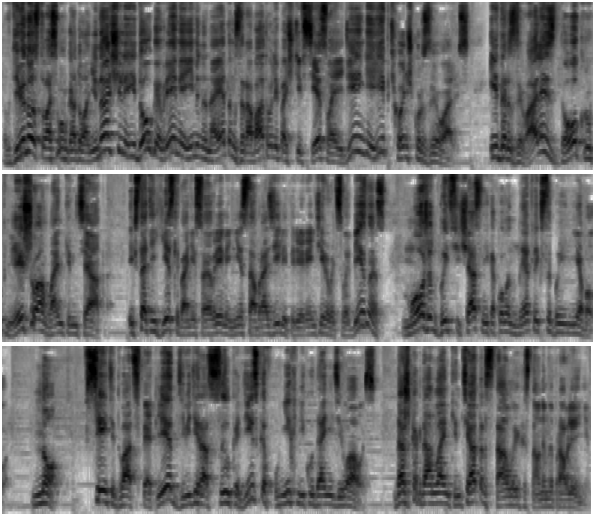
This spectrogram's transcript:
В 98 году они начали и долгое время именно на этом зарабатывали почти все свои деньги и потихонечку развивались. И доразвивались до крупнейшего онлайн-кинотеатра. И, кстати, если бы они в свое время не сообразили переориентировать свой бизнес, может быть, сейчас никакого Netflix бы и не было. Но все эти 25 лет DVD-рассылка дисков у них никуда не девалась даже когда онлайн-кинотеатр стал их основным направлением.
